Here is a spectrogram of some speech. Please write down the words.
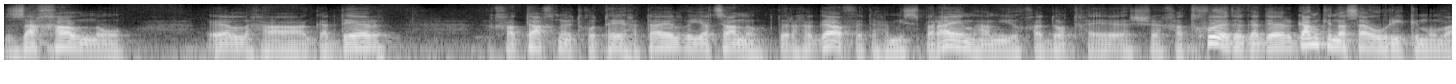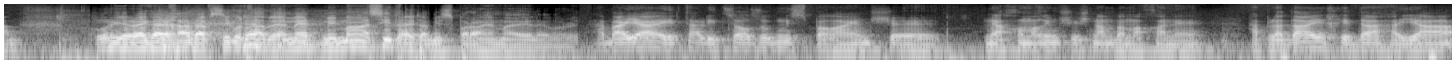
זחלנו אל הגדר, חתכנו את חוטי התיל ויצאנו. דרך אגב, את המספריים המיוחדות שחתכו את הגדר, גם כן עשה אורי כמובן. אורי, רגע אחד, אפסיק אותך באמת, ממה עשית את המספריים האלה, אורי? הבעיה הייתה ליצור זוג מספריים מהחומרים שישנם במחנה. הפלדה היחידה היה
